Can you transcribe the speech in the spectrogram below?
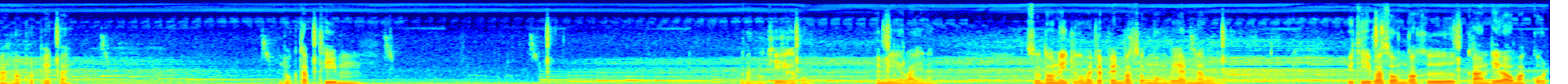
อะเรากดเพชรไปยกทับทีมอะโอเคครับผม ไม่มีอะไรนะ ส่วนตรงนี้ก็จะเป็นผสมวงแหวนนะผม วิธีผสมก็คือการที่เรามากด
